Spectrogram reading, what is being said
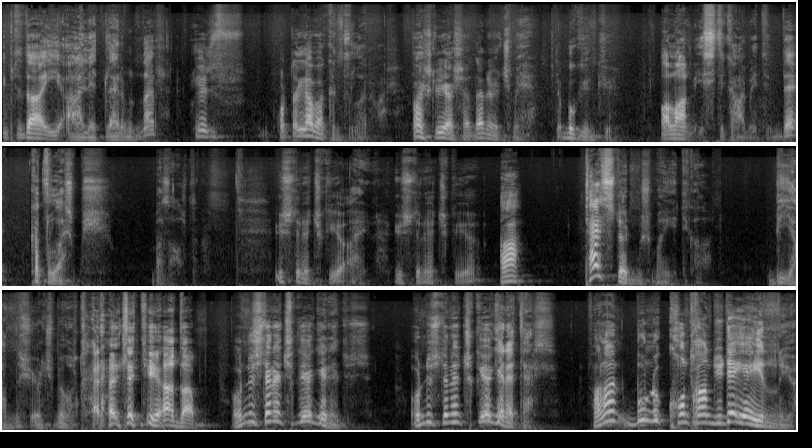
iptidai aletler bunlar. Herif orada lav akıntıları var. Başlıyor aşağıdan ölçmeye. İşte bugünkü alan istikametinde katılaşmış bazaltının. Üstüne çıkıyor aynı. Üstüne çıkıyor. Ah ters dönmüş manyetik alan. Bir yanlış ölçme oldu herhalde diyor adam. Onun üstüne çıkıyor gene düz. Onun üstüne çıkıyor gene ters. Falan bunu kontrandüde yayınlıyor.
